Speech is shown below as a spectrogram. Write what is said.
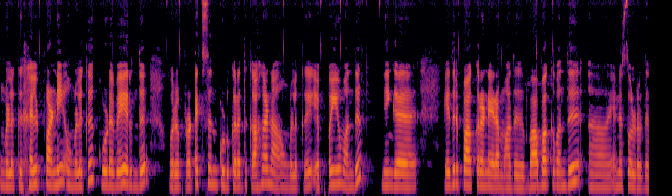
உங்களுக்கு ஹெல்ப் பண்ணி உங்களுக்கு கூடவே இருந்து ஒரு ப்ரொடெக்ஷன் கொடுக்கறதுக்காக நான் உங்களுக்கு எப்பயும் வந்து நீங்கள் எதிர்பார்க்குற நேரம். அது பாபாவுக்கு வந்து என்ன சொல்கிறது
